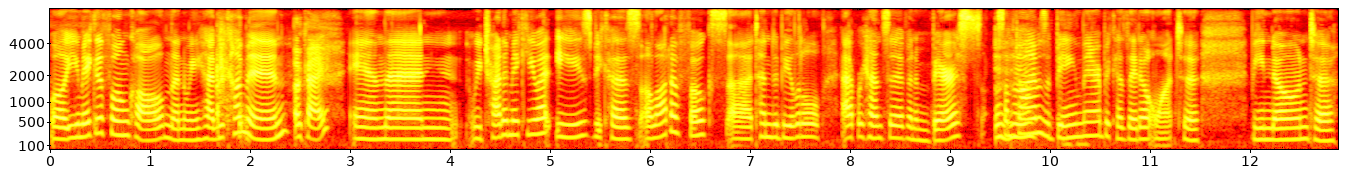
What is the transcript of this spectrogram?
Well, you make a phone call, and then we have you come in. Okay. And then we try to make you at ease because a lot of folks uh, tend to be a little apprehensive and embarrassed sometimes of being there because they don't want to be known to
